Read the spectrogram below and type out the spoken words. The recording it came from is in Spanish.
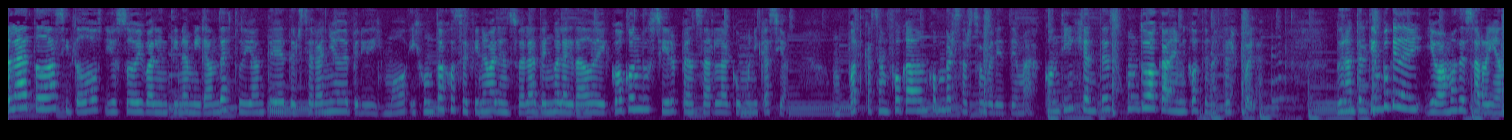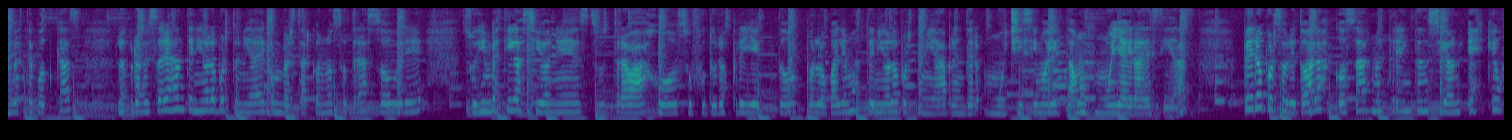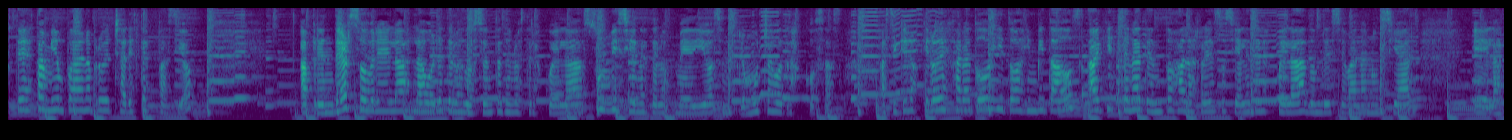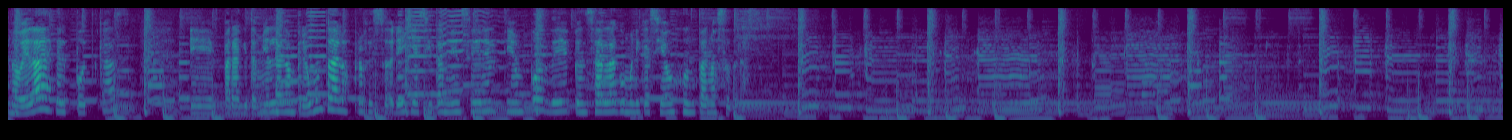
Hola a todas y todos, yo soy Valentina Miranda, estudiante de tercer año de periodismo y junto a Josefina Valenzuela tengo el agrado de co-conducir Pensar la Comunicación, un podcast enfocado en conversar sobre temas contingentes junto a académicos de nuestra escuela. Durante el tiempo que llevamos desarrollando este podcast, los profesores han tenido la oportunidad de conversar con nosotras sobre sus investigaciones, sus trabajos, sus futuros proyectos, por lo cual hemos tenido la oportunidad de aprender muchísimo y estamos muy agradecidas pero por sobre todas las cosas nuestra intención es que ustedes también puedan aprovechar este espacio, aprender sobre las labores de los docentes de nuestra escuela, sus visiones de los medios, entre muchas otras cosas. Así que los quiero dejar a todos y todas invitados a que estén atentos a las redes sociales de la escuela donde se van a anunciar eh, las novedades del podcast. Eh, para que también le hagan preguntas a los profesores y así también se den el tiempo de pensar la comunicación junto a nosotras.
